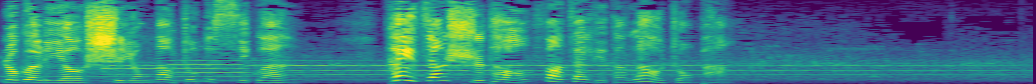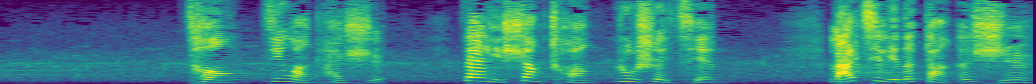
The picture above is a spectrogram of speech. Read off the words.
如果你有使用闹钟的习惯，可以将石头放在你的闹钟旁。从今晚开始，在你上床入睡前，拿起你的感恩石，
